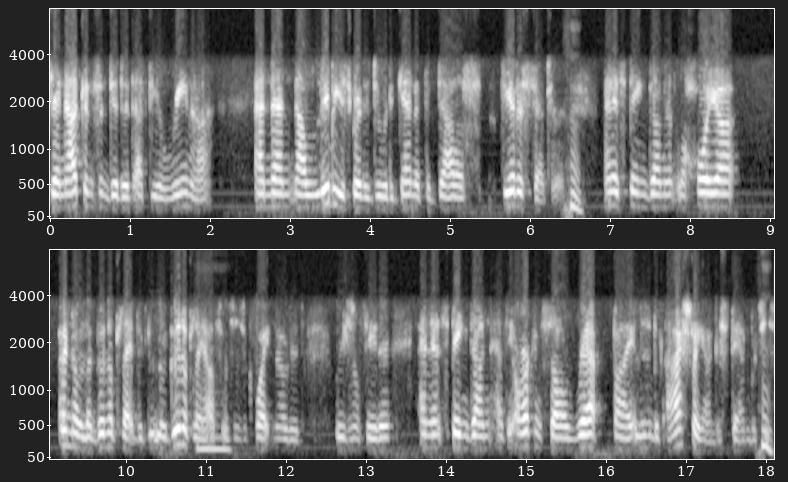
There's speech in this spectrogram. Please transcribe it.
Jayne Atkinson did it at the Arena, and then now Libby is going to do it again at the Dallas Theater Center, Hmm. and it's being done at La Jolla. Oh no, Laguna Play, the Laguna Playhouse, Mm. which is a quite noted regional theater, and it's being done at the Arkansas Rep by Elizabeth Ashley, I understand, which Hmm. is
